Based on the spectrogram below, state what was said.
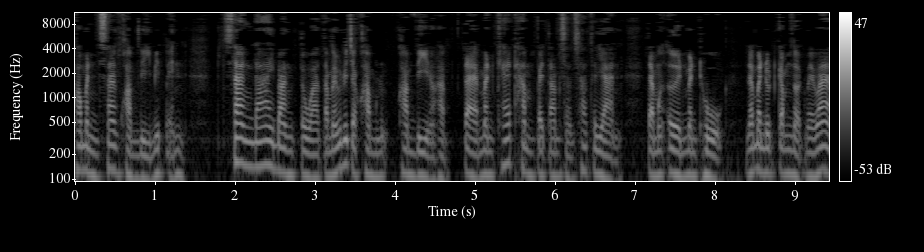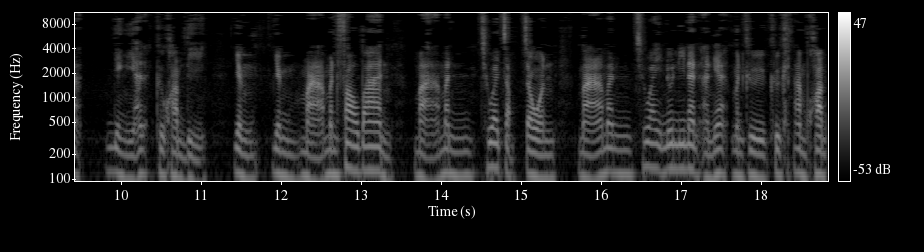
เพราะมันสร้างความดีไม่เป็นสร้างได้บางตัวแต่มไม่รู้จักความความดีหรอกครับ แต่มันแค่ทำไปตามสัญชาตญาณแต่บังเอิญมันถูก แล้วมนุษย์กำหนดไว้ว่า อย่างเงี้ยคือความดี อย่างอย่างหมามันเฝ้าบ้าน หมามันช่วยจับโจรหมามันช่วยนู่นนี่นั่นอันเนี้ยมันคือคือทำความ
